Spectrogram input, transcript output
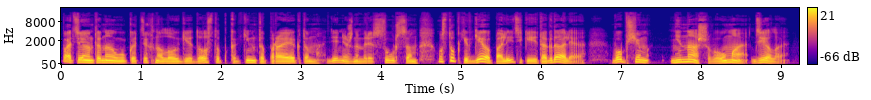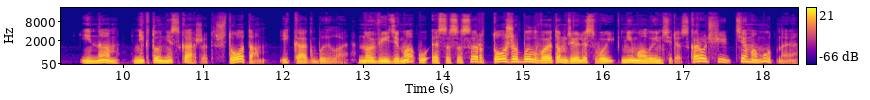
Патенты, наука, технологии, доступ к каким-то проектам, денежным ресурсам, уступки в геополитике и так далее. В общем, не нашего ума дело. И нам никто не скажет, что там и как было. Но, видимо, у СССР тоже был в этом деле свой немалый интерес. Короче, тема мутная.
